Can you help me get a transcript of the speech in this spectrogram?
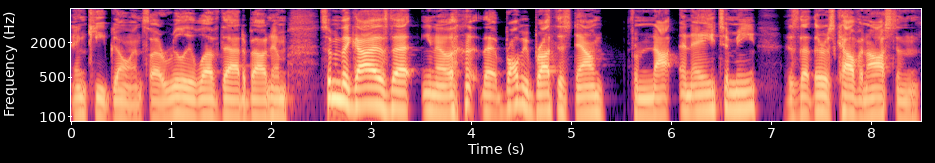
and keep going. So I really love that about him. Some of the guys that you know that probably brought this down from not an A to me is that there was Calvin Austin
